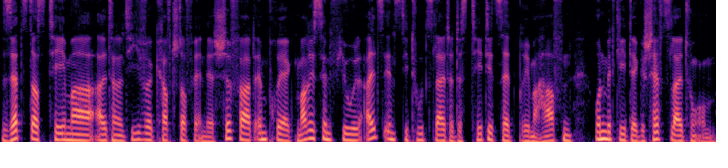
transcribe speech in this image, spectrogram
setzt das Thema alternative Kraftstoffe in der Schifffahrt im Projekt Marisin Fuel als Institutsleiter des TTZ Bremerhaven und Mitglied der Geschäftsleitung um.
